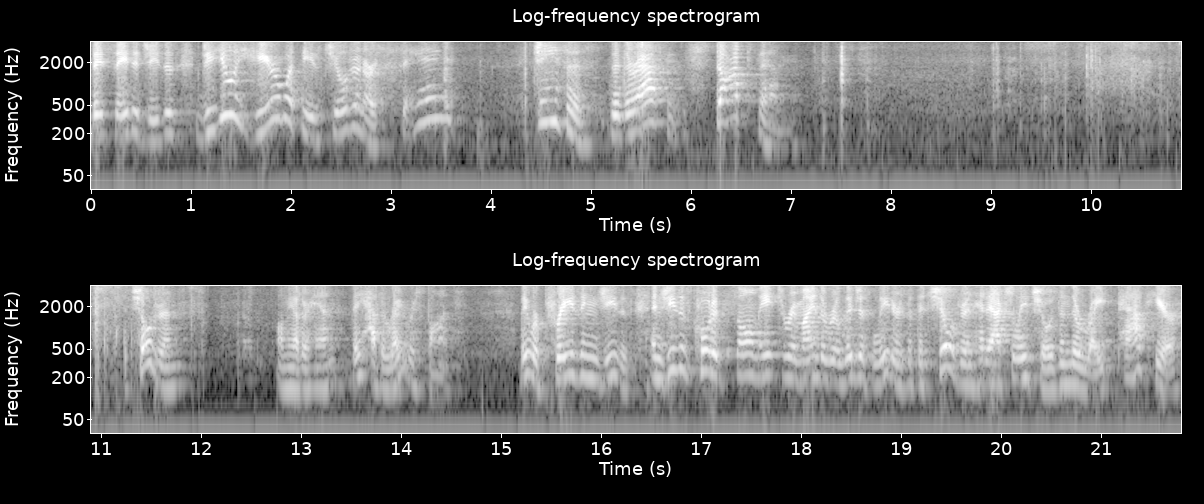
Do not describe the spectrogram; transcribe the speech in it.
they say to Jesus, Do you hear what these children are saying? Jesus, they're asking, stop them. The children, on the other hand, they had the right response. They were praising Jesus. And Jesus quoted Psalm 8 to remind the religious leaders that the children had actually chosen the right path here.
